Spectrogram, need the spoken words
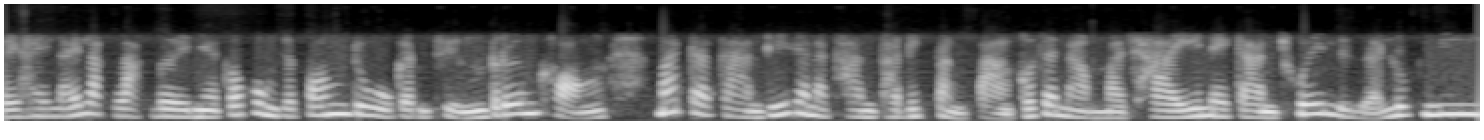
ยไฮไลท์หลัก ๆ เลยเนี่ยก็คงจะต้องดูกันถึงเรื่องของมาตรการที่ธนาคารพาณิชย์ต่างๆ ก็จะนำมาใช้ในการช่วยเหลือลูกหนี้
